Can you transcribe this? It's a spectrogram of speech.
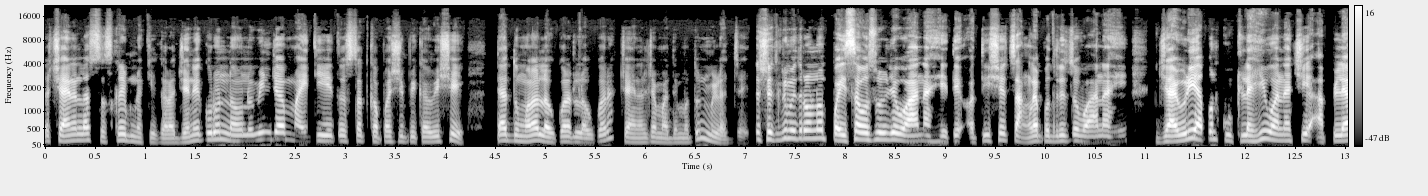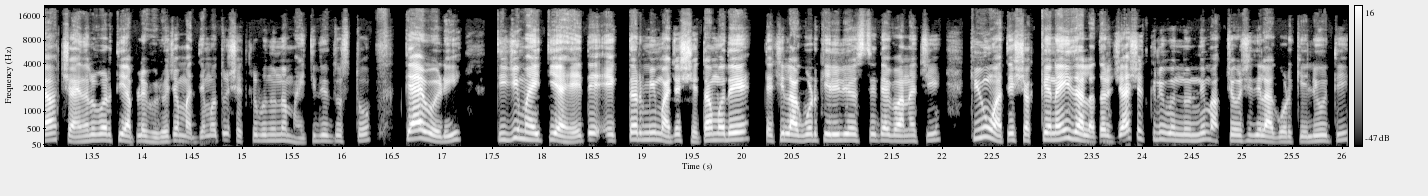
तर चॅनलला सबस्क्राईब नक्की करा. जेणेकरून नवनवीन ज्या माहिती येत असतात कपाशी पिकाविषयी त्या तुम्हाला लवकरात लवकर चॅनलच्या माध्यमातून मिळत जाईल. तर शेतकरी मित्रांनो पैसा वसूल जे वाहन आहे ते अतिशय चांगल्या पद्धतीचं वाहन आहे. ज्यावेळी आपण कुठल्याही वाहनाची आपल्या चॅनलवरती आपल्या व्हिडिओच्या माध्यमातून शेतकरी बंधूंना माहिती देत असतो त्यावेळी ती जी माहिती आहे ते एकतर मी माझ्या शेतामध्ये त्याची लागवड केलेली असते त्या वाणाची किंवा ते शक्य नाही झालं तर ज्या शेतकरी बंधूंनी मागच्या वर्षी ती लागवड केली होती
